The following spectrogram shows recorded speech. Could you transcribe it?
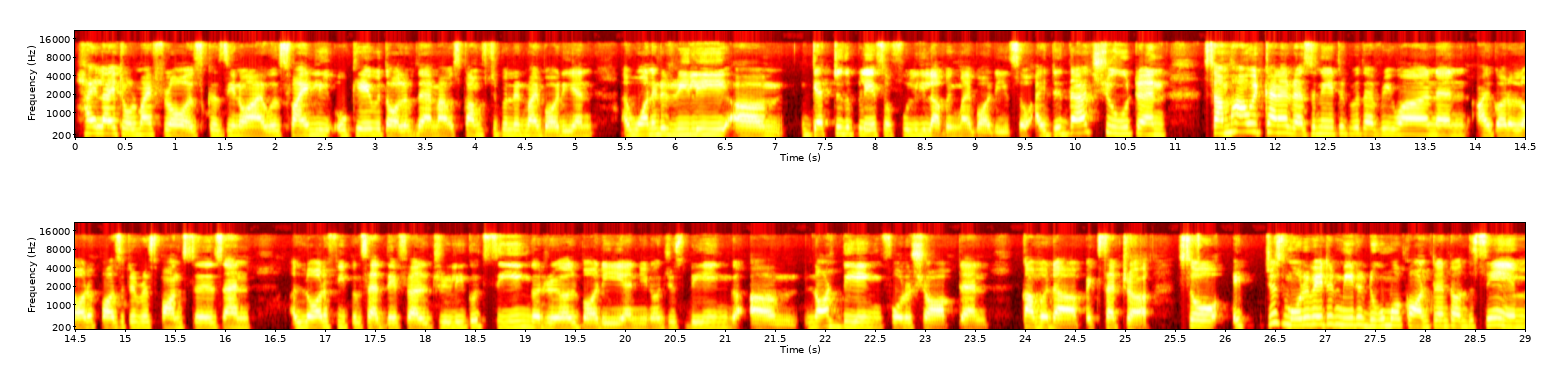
highlight all my flaws because you know i was finally okay with all of them. I was comfortable in my body and i wanted to really um, get to the place of fully loving my body. So i did that shoot and somehow it kind of resonated with everyone and i got a lot of positive responses and a lot of people said they felt really good seeing a real body and you know just being um, not being photoshopped and covered up etc so it just motivated me to do more content on the same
